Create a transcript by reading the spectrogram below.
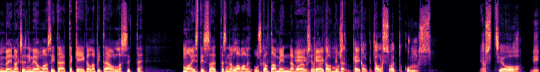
Meinaako se nimenomaan sitä, että keikalla pitää olla sitten maistissa, että sinne lavalle uskaltaa mennä vai Ei, onko jotain keikalla pitää, keikalla pitää olla soitto kunnossa. Jos se on, niin,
